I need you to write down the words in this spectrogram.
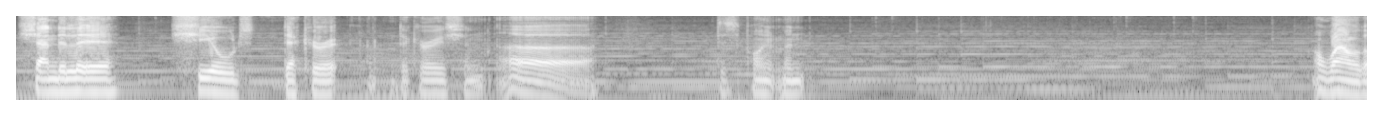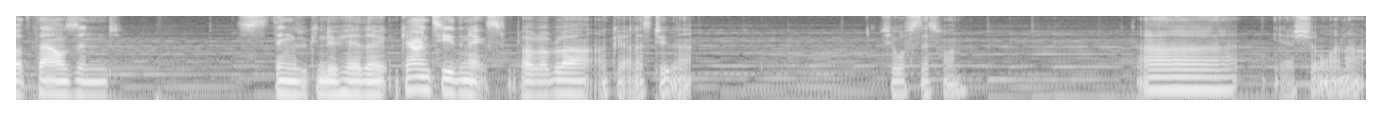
Chandelier. Shield decora decoration. Uh, disappointment. Oh wow, we got thousand things we can do here though. Guarantee the next blah blah blah. Okay, let's do that. So what's this one? Uh, yeah, sure, why not?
